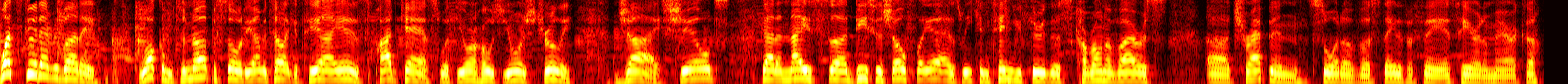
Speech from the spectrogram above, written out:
What's good, everybody? Welcome to another episode of the I'm Tell Like a TI is podcast with your host, yours truly, Jai Shields. Got a nice, uh, decent show for you as we continue through this coronavirus uh, trapping sort of uh, state of affairs here in America.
